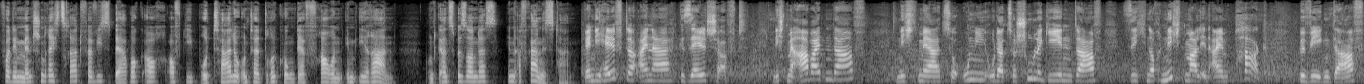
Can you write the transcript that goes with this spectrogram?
Vor dem Menschenrechtsrat verwies Baerbock auch auf die brutale Unterdrückung der Frauen im Iran und ganz besonders in Afghanistan. Wenn die Hälfte einer Gesellschaft nicht mehr arbeiten darf, nicht mehr zur Uni oder zur Schule gehen darf, sich noch nicht mal in einem Park bewegen darf,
